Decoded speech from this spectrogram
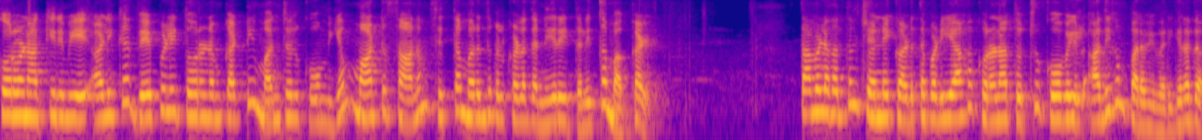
கொரோனா கிருமியை அழிக்க வேப்பிலை தோரணம் கட்டி மஞ்சள் கோமியம் மாட்டு சாணம் சித்த மருந்துகள் கலந்த நீரை தெளித்த மக்கள். தமிழகத்தில் சென்னைக்கு அடுத்தபடியாக கொரோனா தொற்று கோவையில் அதிகம் பரவி வருகிறது.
